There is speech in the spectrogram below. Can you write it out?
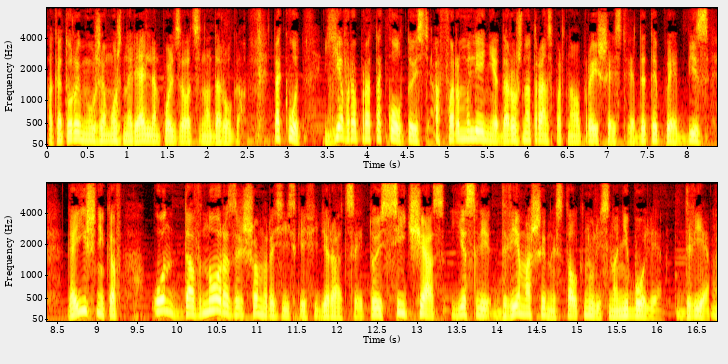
а которыми уже можно реально пользоваться на дорогах. Так вот, Европротокол, то есть оформление дорожно-транспортного происшествия, ДТП без гаишников – он давно разрешен в Российской Федерации. То есть сейчас, если две машины столкнулись, но не более, две, угу.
